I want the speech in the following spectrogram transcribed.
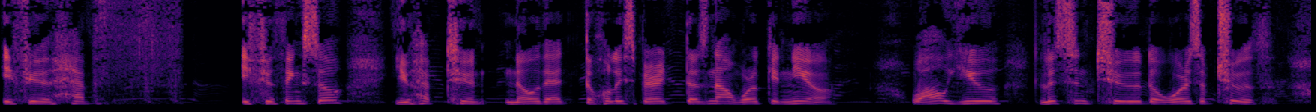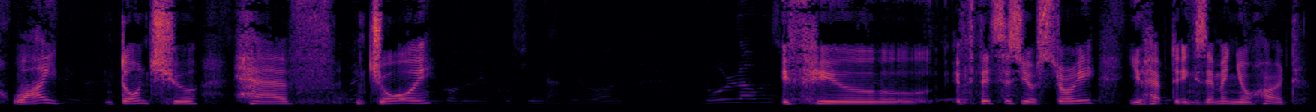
If you have if you think so, you have to know that the Holy Spirit does not work in you. While you listen to the words of truth, why don't you have joy? If you if this is your story, you have to examine your heart.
